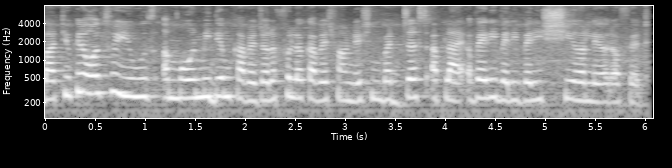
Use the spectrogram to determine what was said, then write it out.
But you can also use a more medium coverage or a fuller coverage foundation but just apply a very very very sheer layer of it.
